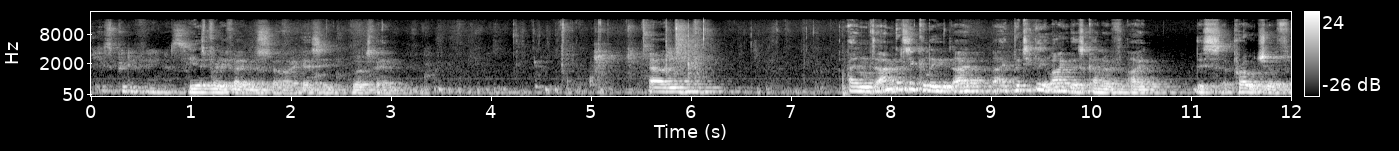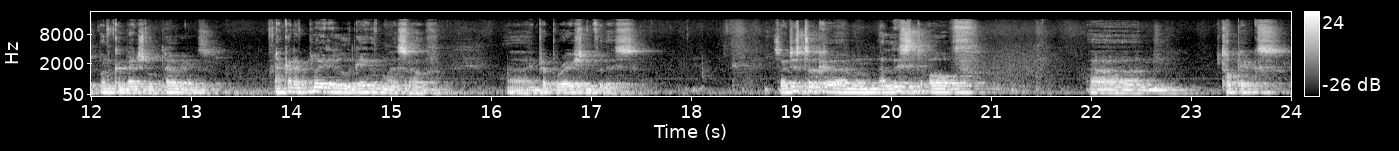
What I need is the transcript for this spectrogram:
He's pretty famous. he is pretty famous, so I guess it works for him. Um, and I'm particularly, I, I particularly like this kind of, I, this approach of unconventional pairings. I kind of played a little game with myself uh, in preparation for this. So I just took um, a list of um, topics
